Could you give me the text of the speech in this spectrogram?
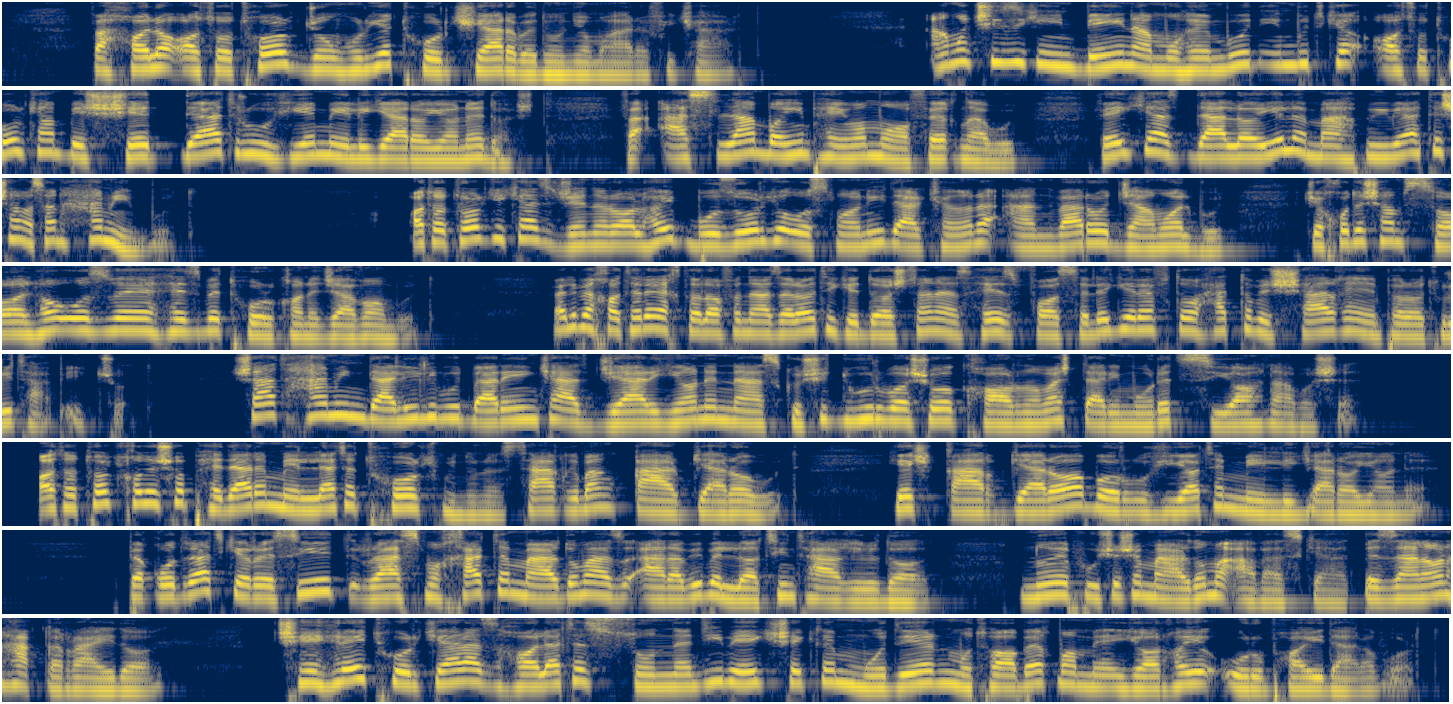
و حالا آتاتورک جمهوری ترکیه رو به دنیا معرفی کرد. اما چیزی که این بین هم مهم بود این بود که آتاتورک هم به شدت روحیه ملیگرایانه داشت و اصلا با این پیمان موافق نبود و یکی از دلایل محبوبیتش هم اصلا همین بود. آتاتورک یکی از ژنرال های بزرگ عثمانی در کنار انور و جمال بود که خودش هم سالها عضو حزب ترکان جوان بود ولی به خاطر اختلاف نظراتی که داشتن از حزب فاصله گرفت و حتی به شرق امپراتوری تبعید شد. شاید همین دلیلی بود برای اینکه از جریان نسکوشی دور باشه و کارنامش در این مورد سیاه نباشه. آتاتورک خودش رو پدر ملت ترک می‌دونست. تقریبا غربگرا بود. یک غربگرا با روحیات ملیگرایانه. به قدرت که رسید رسم و خط مردم از عربی به لاتین تغییر داد. نوع پوشش مردم رو عوض کرد. به زنان حق رأی داد. چهره ترکیه از حالت سنتی به یک شکل مدرن مطابق با معیارهای اروپایی درآورد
